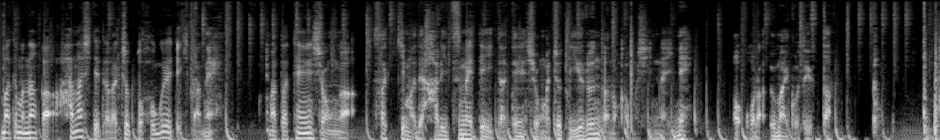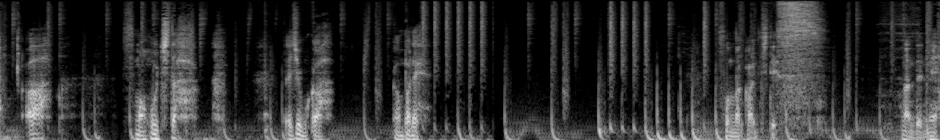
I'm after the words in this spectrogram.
まあでもなんか話してたらちょっとほぐれてきたね。またテンションが、さっきまで張り詰めていたテンションがちょっと緩んだのかもしんないね。あ、ほら、うまいこと言った。あ、スマホ落ちた。大丈夫か？頑張れ。そんな感じです。なんでね、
